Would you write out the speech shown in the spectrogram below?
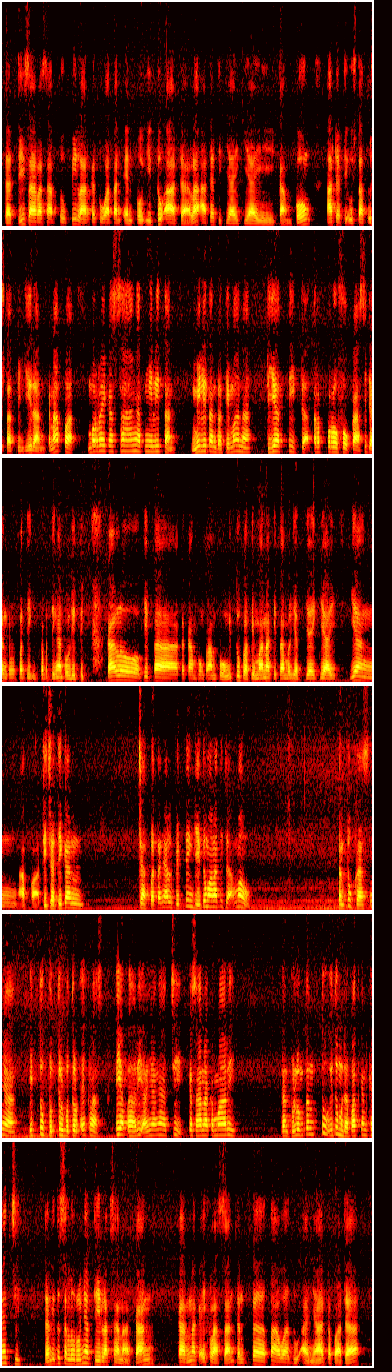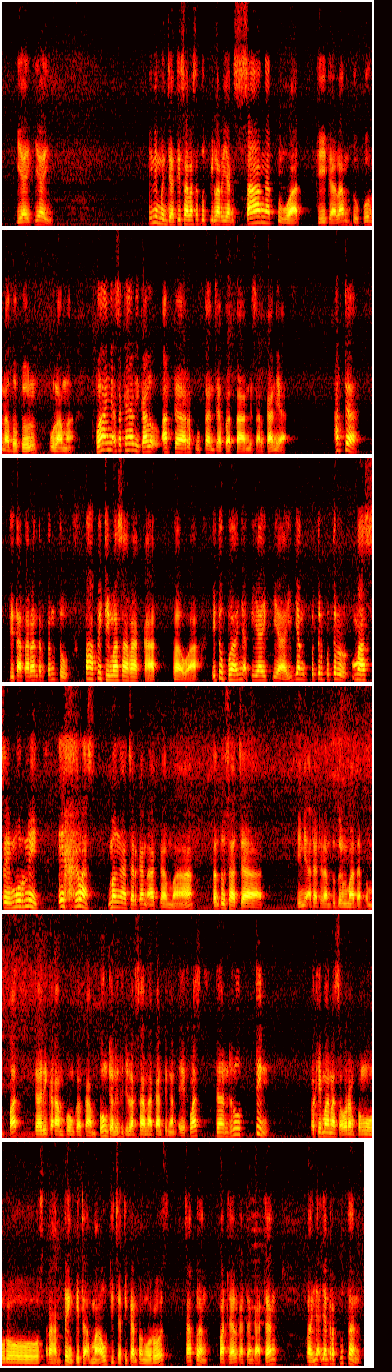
Jadi salah satu pilar kekuatan NU itu adalah ada di kiai-kiai kampung, ada di ustadz-ustadz pinggiran. Kenapa? Mereka sangat militan. Militan bagaimana? Dia tidak terprovokasi dengan kepentingan politik. Kalau kita ke kampung-kampung itu bagaimana kita melihat kiai-kiai yang apa dijadikan jabatannya lebih tinggi itu malah tidak mau. Dan tugasnya itu betul-betul ikhlas. Tiap hari hanya ngaji, ke sana kemari. Dan belum tentu itu mendapatkan gaji. Dan itu seluruhnya dilaksanakan karena keikhlasan dan ketawaduannya kepada kiai-kiai. Ini menjadi salah satu pilar yang sangat kuat di dalam tubuh Nahdlatul Ulama. Banyak sekali kalau ada rebutan jabatan misalkan ya ada di tataran tertentu. Tapi di masyarakat bahwa itu banyak kiai-kiai yang betul-betul masih murni, ikhlas mengajarkan agama. Tentu saja ini ada dalam tutunan mata empat dari kampung ke kampung dan itu dilaksanakan dengan ikhlas dan rutin. Bagaimana seorang pengurus ranting tidak mau dijadikan pengurus cabang, padahal kadang-kadang banyak yang rebutan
